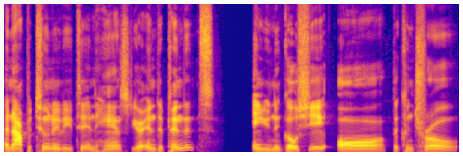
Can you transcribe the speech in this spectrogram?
an opportunity to enhance your independence and you negotiate all the control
